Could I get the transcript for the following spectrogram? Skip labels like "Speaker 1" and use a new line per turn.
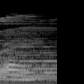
spray.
